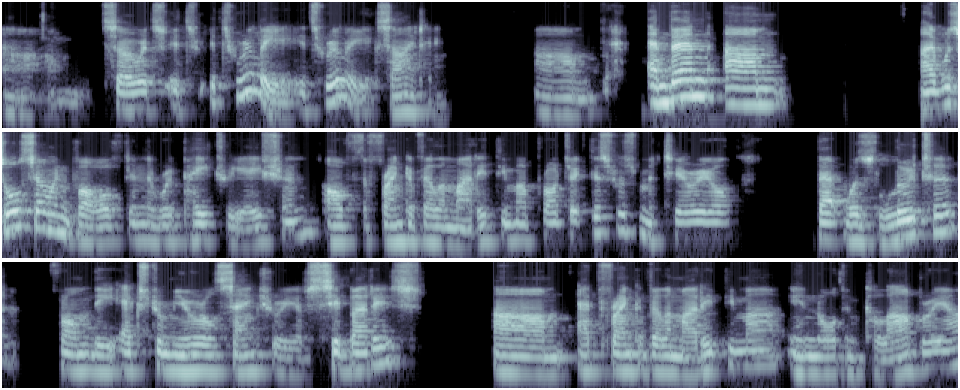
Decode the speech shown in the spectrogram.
Um, so it's it's it's really it's really exciting. Um, and then um, I was also involved in the repatriation of the Francavilla Marittima project. This was material that was looted from the extramural sanctuary of Sybaris um, at Francavilla Marittima in northern Calabria.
